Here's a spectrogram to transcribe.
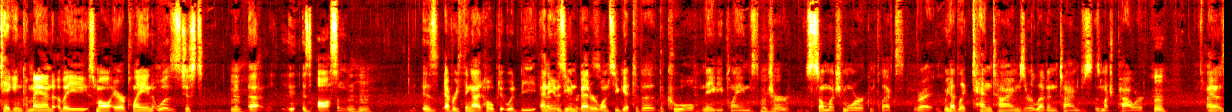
taking command of a small airplane was just Hmm. uh, is awesome is everything I'd hoped it would be, and Mm-hmm. That's it was even better nice. Mm-hmm. once you get to the the cool Navy planes, which are so much more complex. Right. We had like ten times or eleven times as much power, Hmm. it,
